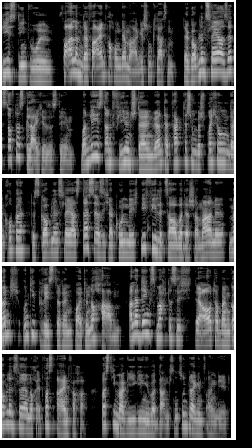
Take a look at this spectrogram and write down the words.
Dies dient wohl vor allem der Vereinfachung der magischen Klassen. Der Goblin Slayer setzt auf das gleiche System. Man liest an vielen Stellen während der taktischen Besprechungen der Gruppe des Goblin Slayers, dass er sich erkundigt, wie viele Zauber der Schamane, Mönch und die Priesterin heute noch haben. Allerdings macht es sich der Autor beim Goblin Slayer noch etwas einfacher was die Magie gegenüber Dungeons und Dragons angeht.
